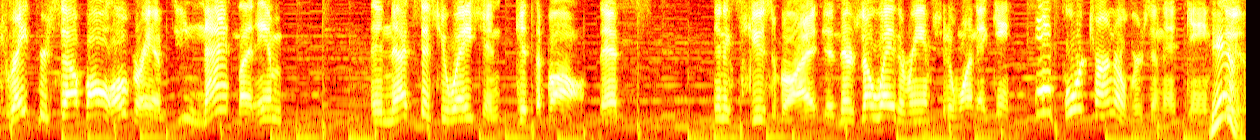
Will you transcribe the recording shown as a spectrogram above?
drape yourself all over him. Do not let him in that situation get the ball. That's inexcusable. I, and there's no way the Rams should have won that game. They had four turnovers in that game Yeah. too.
